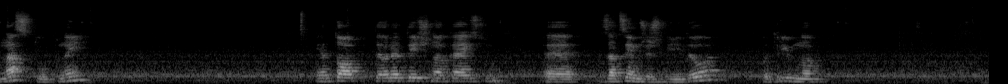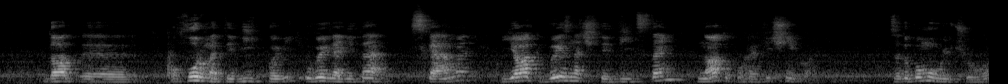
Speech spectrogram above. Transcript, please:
Наступний етап теоретичного кейсу. Е, За цим же ж відео потрібно е, оформити відповідь у вигляді та схеми, як визначити відстань на топографічній карті. За допомогою чого.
